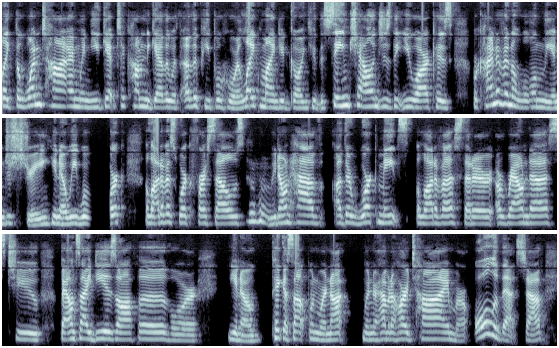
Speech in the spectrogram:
like the one time when you get to come together with other people who are like-minded going through the same challenges that you are because we're kind of in a lonely industry. You know we work a lot of us work for ourselves. Mm-hmm. we don't have other workmates a lot of us that are around us to bounce ideas off of or you know pick us up when we're not when we're having a hard time or all of that stuff.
